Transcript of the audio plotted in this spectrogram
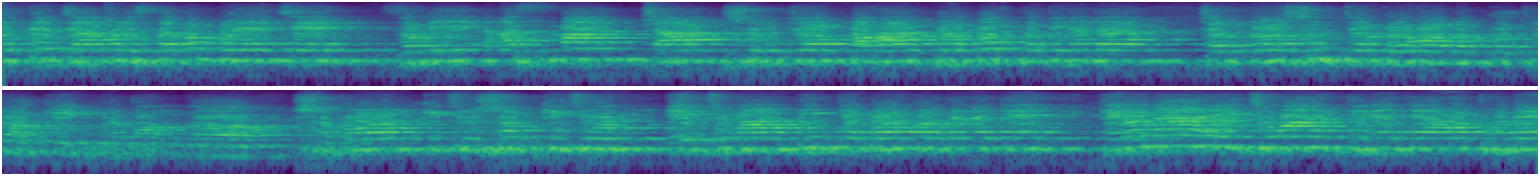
মধ্যে যা স্থাপন হয়েছে। জমিন আসমান, চাঁদ, সূর্য, পাহাড়, পর্বত, নদী, নালা, চন্দ্র, সূর্য, গ্রহ, নক্ষত্র কীট পতঙ্গ সকল কিছু, সবকিছু এই জুমার দিনকে ভয় করতে থাকে কেননা এই জুমার দিনে কেয়ামত হবে।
